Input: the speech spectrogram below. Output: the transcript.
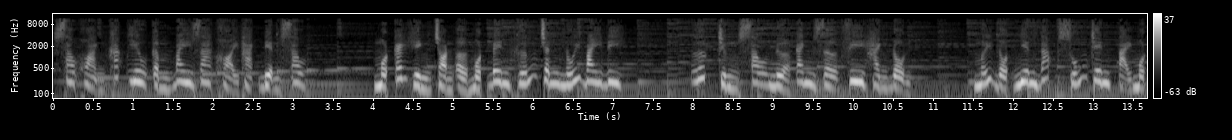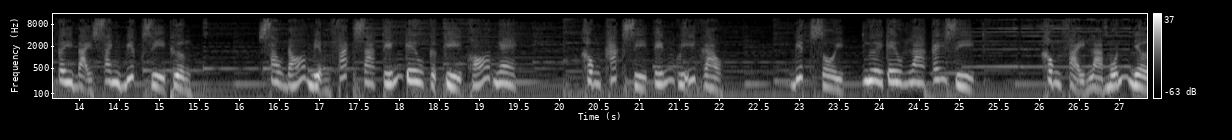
Sau khoảnh khắc yêu cầm bay ra khỏi thạch điện sau. Một cái hình tròn ở một bên hướng chân núi bay đi. Ước chừng sau nửa canh giờ phi hành đồn. Mới đột nhiên đáp xuống trên tại một cây đại xanh biếc gì thường. Sau đó miệng phát ra tiếng kêu cực kỳ khó nghe. Không khác gì tiếng quỷ gào. Biết rồi, ngươi kêu la cái gì? Không phải là muốn nhờ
